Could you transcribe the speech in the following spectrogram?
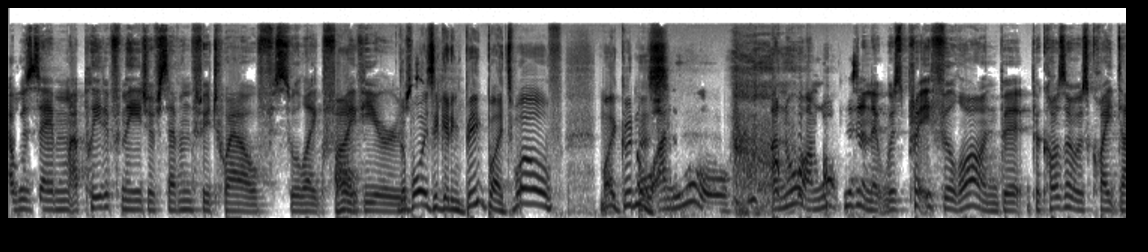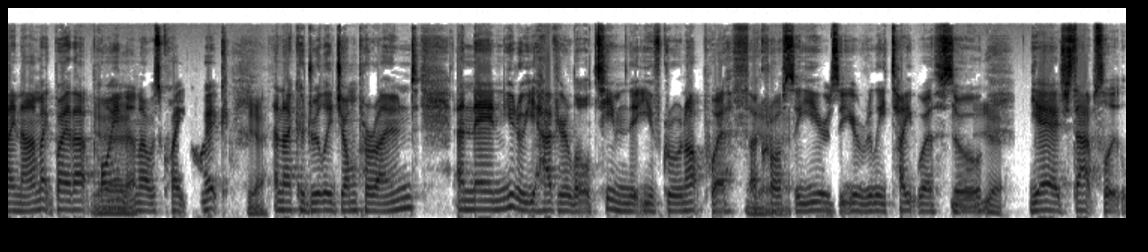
I was, um, I played it from the age of seven through twelve, so like five Oh, years. The boys are getting big by twelve. My goodness. Oh, I know. I know. I'm not kidding. It was pretty full on, but because I was quite dynamic by that point Yeah. and I was quite quick Yeah. and I could really jump around. And then, you know, you have your little team that you've grown up with across the years that you're really tight with. So, mm, Yeah. yeah, just absolutely,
